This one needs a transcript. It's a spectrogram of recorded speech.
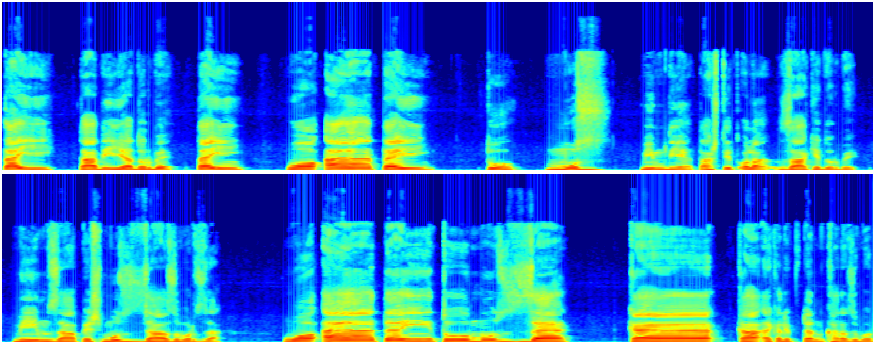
তাই তা দিয়ে ইয়া ধরবে, তাই ও আ, তাই, তু, মুজ, মিম দিয়ে তাস্তিত ওলা জাকে ধরবে। মিম জা পেশ, মুজ জা জবর জা ওয়া আতাইতু মুজ্জা কা কা একালিফটান খারা, জবর।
